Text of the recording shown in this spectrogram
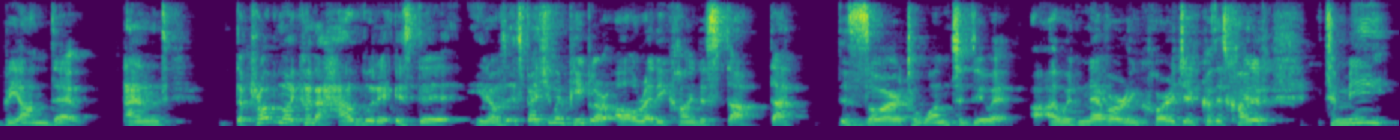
beyond doubt. And the problem I kind of have with it is the, you know, especially when people are already kind of stopped, that desire to want to do it. I would never encourage it because it's kind of, to me,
